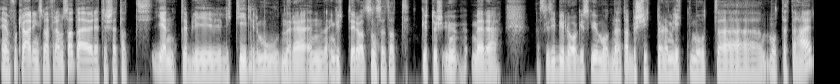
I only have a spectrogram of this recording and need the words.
en forklaring som er framsatt, er jo rett og slett at jenter blir litt tidligere modnere enn gutter, og at sånn sett at gutters mer si, biologisk umodenhet da beskytter dem litt mot, uh, mot dette her.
